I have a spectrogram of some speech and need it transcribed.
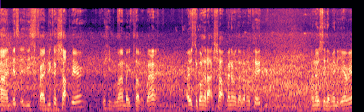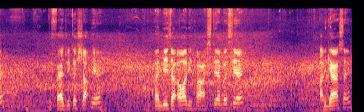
And this is the Frederica shop here, which is run by Club Grant. I used to go to that shop when I was a little kid. When I used to live in the area. The Frederica shop here. And these are all the horse stables here at the garrison.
